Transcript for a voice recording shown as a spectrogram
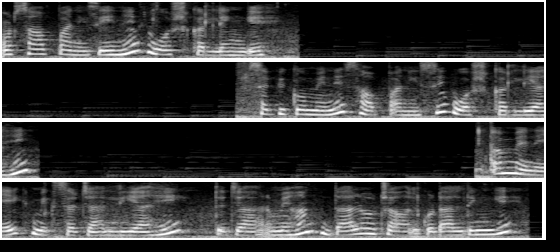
और साफ़ पानी से इन्हें वॉश कर लेंगे। सभी को मैंने साफ़ पानी से वॉश कर लिया है। अब मैंने एक मिक्सर जार लिया है। तो जार में हम दाल और चावल को डाल देंगे।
